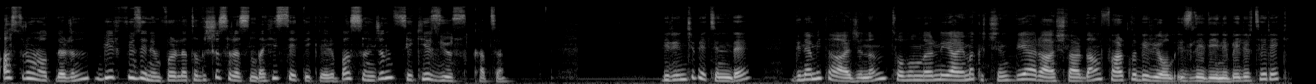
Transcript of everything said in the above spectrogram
astronotların bir füzenin fırlatılışı sırasında hissettikleri basıncın 800 katı. Birinci metinde dinamit ağacının tohumlarını yaymak için diğer ağaçlardan farklı bir yol izlediğini belirterek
